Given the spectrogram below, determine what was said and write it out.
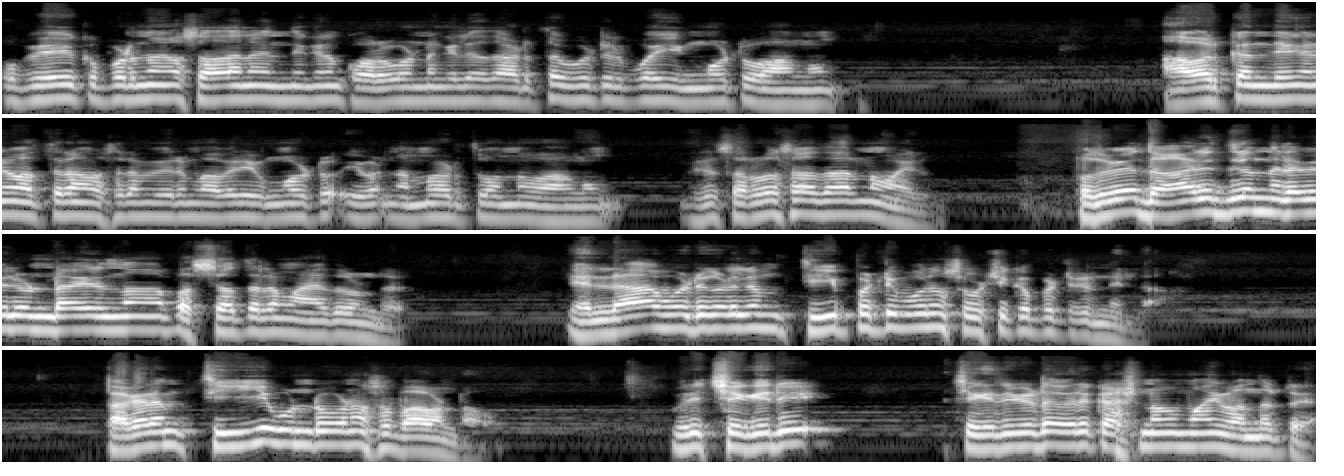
ഉപയോഗിക്കപ്പെടുന്ന സാധനം എന്തെങ്കിലും കുറവുണ്ടെങ്കിൽ അത് അടുത്ത വീട്ടിൽ പോയി ഇങ്ങോട്ട് വാങ്ങും. അവർക്ക് എന്തെങ്കിലും അത്തരം അവസരം വരുമ്പോൾ അവർ ഇങ്ങോട്ട് നമ്മളടുത്ത് വന്ന് വാങ്ങും. ഇത് സർവസാധാരണമായിരുന്നു. പൊതുവേ ദാരിദ്ര്യം നിലവിലുണ്ടായിരുന്ന പശ്ചാത്തലമായതുകൊണ്ട് എല്ലാ വീടുകളിലും തീപ്പെട്ടി പോലും സൂക്ഷിക്കപ്പെട്ടിരുന്നില്ല. പകരം തീ കൊണ്ടുപോകുന്ന സ്വഭാവം ഉണ്ടാവും ഒരു ചകിരി ചകിരിയുടെ ഒരു കഷ്ണവുമായി വന്നിട്ട്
